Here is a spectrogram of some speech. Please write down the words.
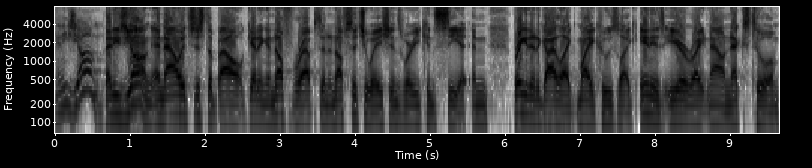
And he's young. And he's young, and now it's just about getting enough reps and enough situations where he can see it, and bringing in a guy like Mike, who's like in his ear right now, next to him.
